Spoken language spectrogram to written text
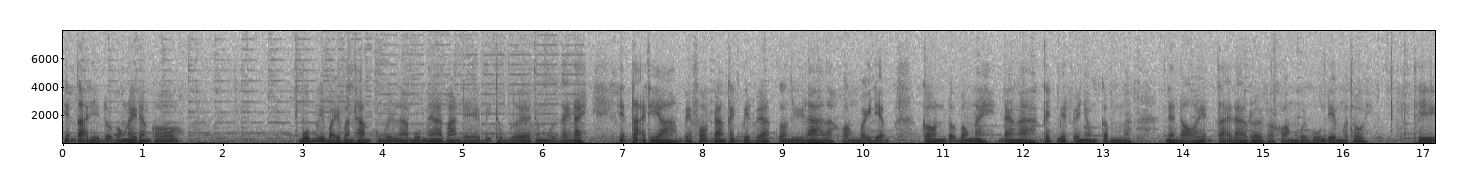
Hiện tại thì đội bóng này đang có 47 bàn thắng cùng với là 42 bàn để bị thủng lưới ở trong mùa giải này. Hiện tại thì à, uh, Bedford đang cách biệt với Aston Villa là khoảng 7 điểm. Còn đội bóng này đang uh, cách biệt với nhóm cầm uh, nền đỏ hiện tại là rơi vào khoảng 14 điểm mà thôi. Thì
